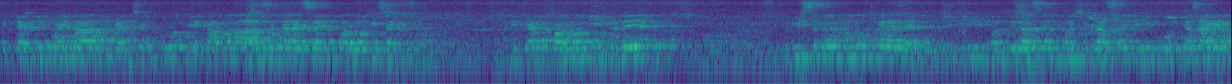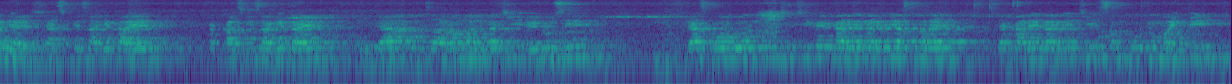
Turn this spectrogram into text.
तर त्यांनी पहिला त्यांच्या एक आम्हाला अर्ज करायचा आहे परवानगीसाठीचा. आणि त्या परवानगीमध्ये मी सगळं नमूद करायचं आहे. तुमची जी मंदिर असेल मस्जिद असेल ही कोणत्या जागेमध्ये आहे? शासकीय जागेत आहे का खाजगी जागेत आहे? त्या जागा मालकाची एन ओ सी त्याचबरोबर तुमची जी काही कार्यकारिणी असणार आहे त्या कार्यकारिणीची संपूर्ण माहिती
